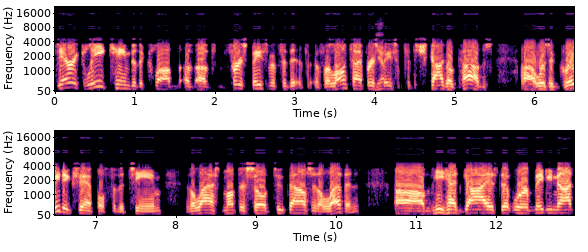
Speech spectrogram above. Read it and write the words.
Derrek Lee came to the club of, of first baseman for the for a long time, first Yep. baseman for the Chicago Cubs, uh, was a great example for the team in the last month or so of 2011. Um, he had guys that were maybe not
